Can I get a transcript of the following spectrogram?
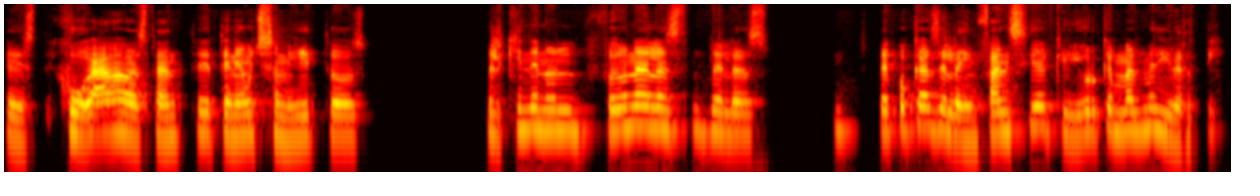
Este, jugaba bastante, tenía muchos amiguitos. El kinder no- fue una de las, de las épocas de la infancia que yo creo que más me divertí.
